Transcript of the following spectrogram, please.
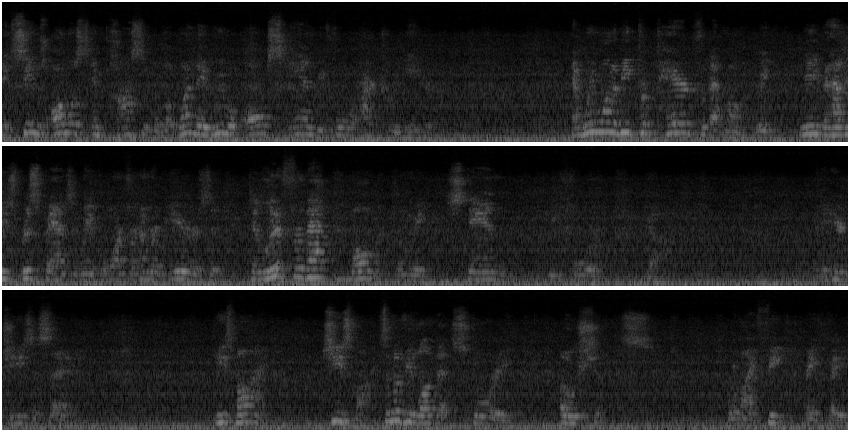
It seems almost impossible, but one day we will all stand before our Creator. And we want to be prepared for that moment. We, we even have these wristbands that we've worn for a number of years that, to live for that moment when we stand before God. And to hear Jesus say, He's mine. She's mine. Some of you love that story, Oceans. where my feet may fail.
